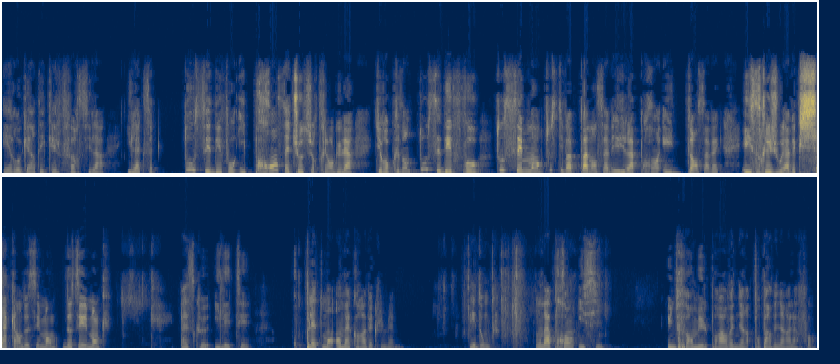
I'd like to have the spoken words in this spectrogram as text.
Et regardez quelle force il a. Il accepte tous ses défauts, il prend cette chaussure triangulaire qui représente tous ses défauts, tous ses manques, tout ce qui va pas dans sa vie, il la prend et il danse avec et il se réjouit avec chacun de ses membres, de ses manques. Parce que il était complètement en accord avec lui-même. Et donc, on apprend ici une formule pour parvenir, à la foi.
